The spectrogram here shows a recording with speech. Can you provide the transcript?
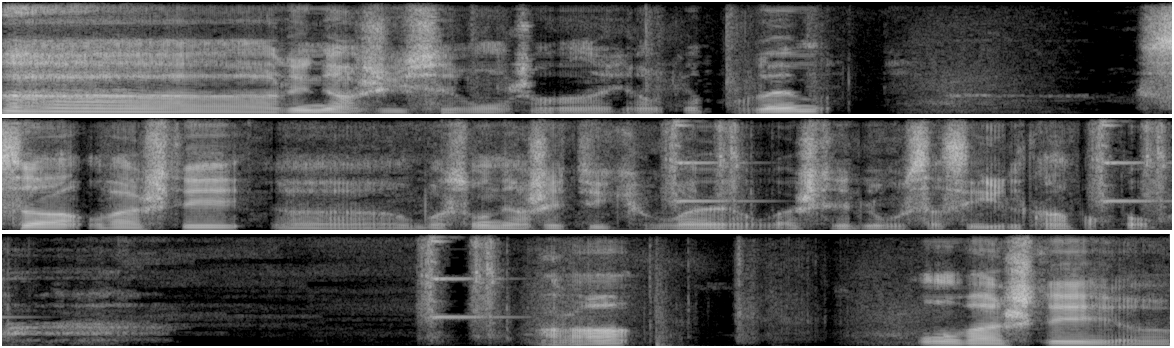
Euh, l'énergie, c'est bon, j'en ai aucun problème. Ça, on va acheter euh, boisson énergétique. Ouais, on va acheter de l'eau. Ça, c'est ultra important. Voilà. On va acheter... Euh,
